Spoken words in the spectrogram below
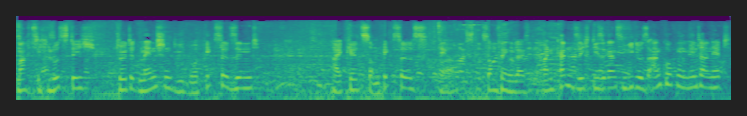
macht sich lustig, tötet Menschen, die nur Pixel sind. I killed some pixels something like Man kann sich diese ganzen Videos angucken im Internet.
